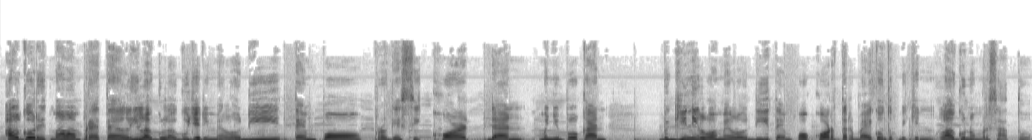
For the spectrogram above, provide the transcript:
Algoritma mempreteli lagu-lagu jadi melodi, tempo, progresi chord, dan menyimpulkan begini loh melodi, tempo, chord terbaik untuk bikin lagu nomor satu.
